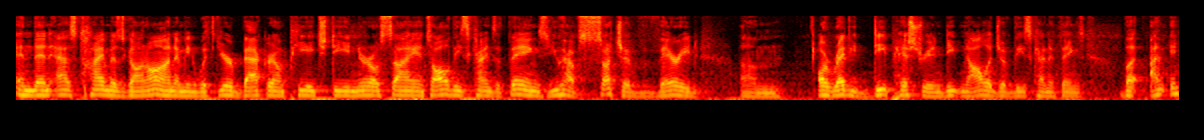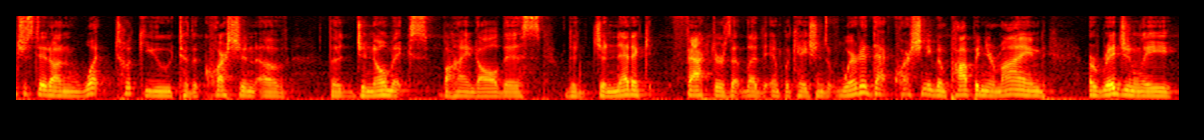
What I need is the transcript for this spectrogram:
And then as time has gone on, I mean, with your background, PhD, neuroscience, all these kinds of things, you have such a varied, um, already deep history and deep knowledge of these kind of things. But I'm interested on what took you to the question of the genomics behind all this, the genetic factors that led to implications. Where did that question even pop in your mind originally?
